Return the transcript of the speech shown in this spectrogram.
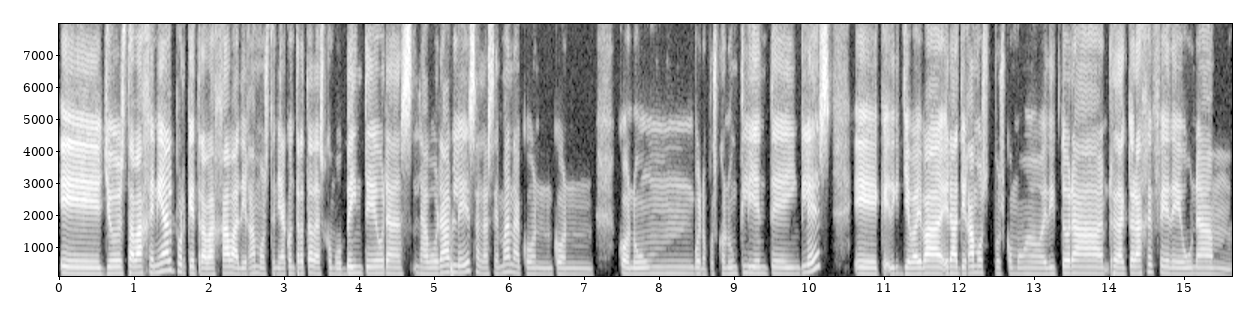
eh, yo estaba genial porque trabajaba, digamos, tenía contratadas como 20 horas laborables a la semana con, con, con un, bueno, pues con un cliente inglés eh, que llevaba, era, digamos, pues como editora, redactora jefe de una mm,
